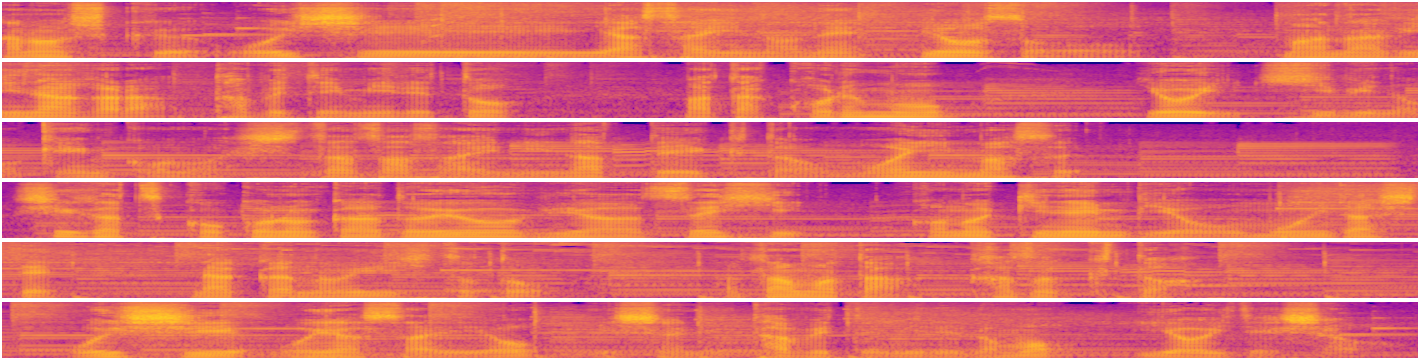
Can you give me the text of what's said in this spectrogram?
楽しく美味しい野菜のね、要素を学びながら食べてみると、またこれも良い日々の健康の下支えになっていくと思います。4月9日土曜日はぜひこの記念日を思い出して仲のいい人とはたまた家族と美味しいお野菜を一緒に食べてみるのも良いでしょう。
